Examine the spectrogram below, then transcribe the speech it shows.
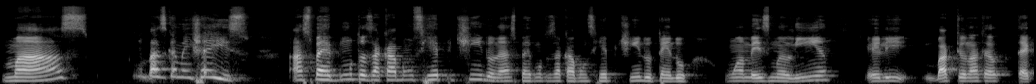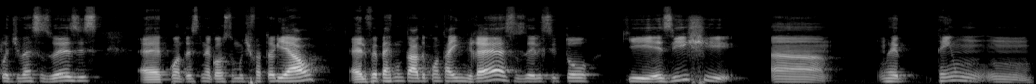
Mas basicamente é isso. As perguntas acabam se repetindo, né? As perguntas acabam se repetindo, tendo uma mesma linha. Ele bateu na tecla diversas vezes é, quanto a esse negócio multifatorial. É, ele foi perguntado quanto a ingressos, ele citou que existe uh, um, tem um, um,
